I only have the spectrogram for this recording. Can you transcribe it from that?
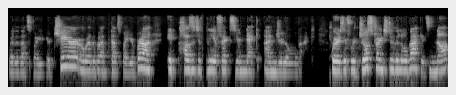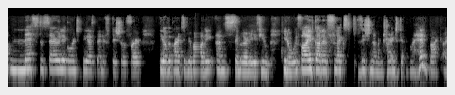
whether that's by your chair or whether that's by your bra, it positively affects your neck and your low back. Whereas if we're just trying to do the low back, it's not necessarily going to be as beneficial for the other parts of your body. And similarly, if you, you know, if I've got a flexed position and I'm trying to get my head back, I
